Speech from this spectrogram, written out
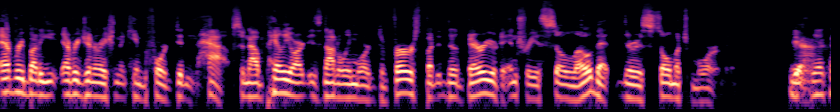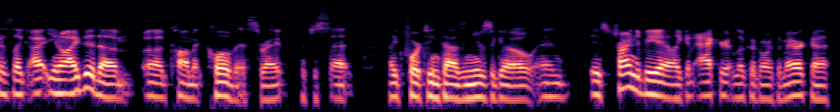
everybody, every generation that came before didn't have. So now paleo art is not only more diverse, but the barrier to entry is so low that there is so much more of it. yeah. Yeah, because like I, you know, I did um, a comic Clovis, right, which is set like fourteen thousand years ago, and is trying to be a, like an accurate look at North America.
